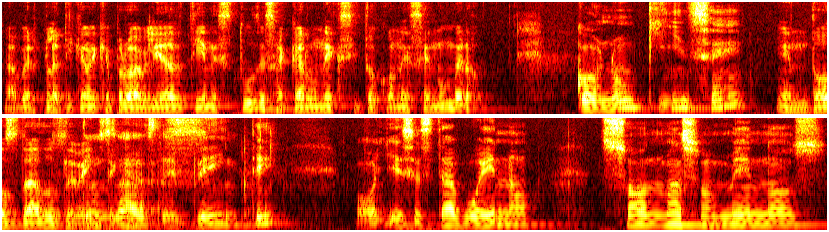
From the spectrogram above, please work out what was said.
a ver, platícame qué probabilidad tienes tú de sacar un éxito con ese número. Con un 15, En dos dados de 20 dos dados caras. de 20. Oye, ese está bueno. Son más o menos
